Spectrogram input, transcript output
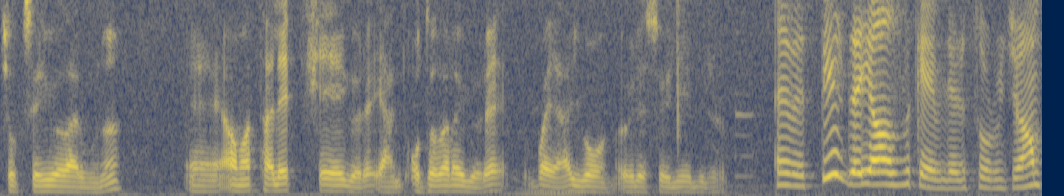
çok seviyorlar bunu. E, ama talep şeye göre yani odalara göre bayağı yoğun öyle söyleyebilirim. Evet bir de yazlık evleri soracağım.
